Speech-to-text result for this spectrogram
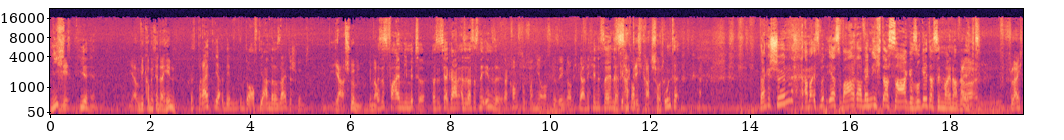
Nicht Nee. hierhin. Ja, aber wie komme ich denn da hin? Das breit, ja, dem du auf die andere Seite schwimmst. Ja, schwimmen, genau. Das ist vor allem die Mitte. Das ist ja gar nicht, also das ist eine Insel. Da kommst du von hier aus gesehen, glaube ich, gar nicht hin. Es sei das sagte ich gerade schon. unter. Dankeschön, aber es wird erst wahrer, wenn ich das sage. So geht das in meiner Welt. Aber vielleicht,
